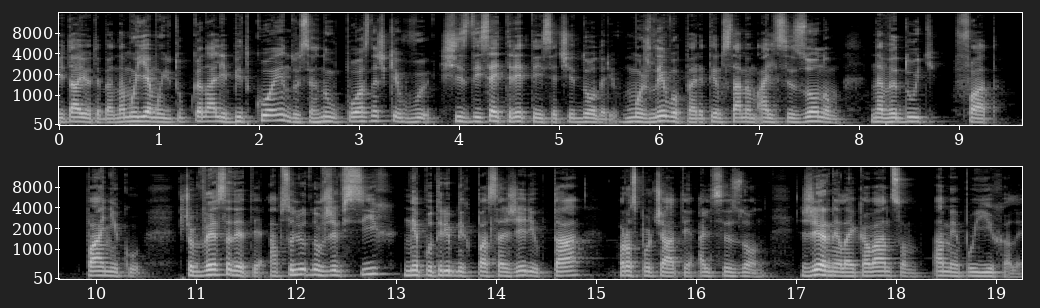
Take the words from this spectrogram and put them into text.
Вітаю тебе на моєму YouTube каналі. Біткоін досягнув позначки в 63 тисячі доларів. Можливо, перед тим самим альсезоном наведуть фат, паніку, щоб висадити абсолютно вже всіх непотрібних пасажирів та розпочати альсезон. Жирний лайк авансом, а ми поїхали.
